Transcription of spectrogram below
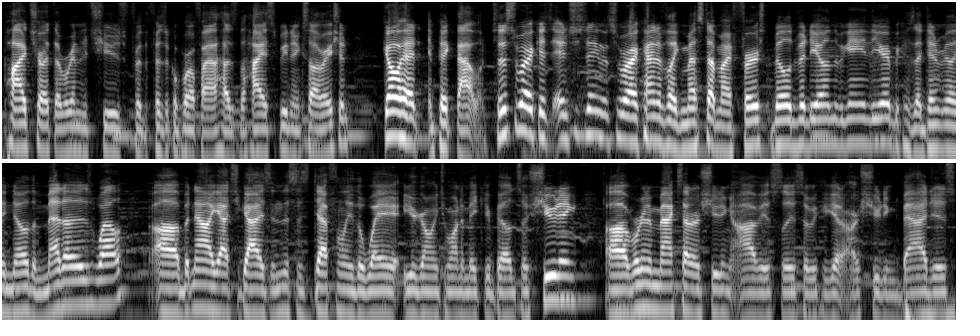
pie chart that we're going to choose for the physical profile has the highest speed and acceleration go ahead and pick that one. So this is where it gets interesting. This is where I kind of like messed up my first build video in the beginning of the year because I didn't really know the meta as well. Uh, but now I got you guys, and this is definitely the way you're going to want to make your build. So shooting, uh, we're going to max out our shooting, obviously, so we could get our shooting badges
